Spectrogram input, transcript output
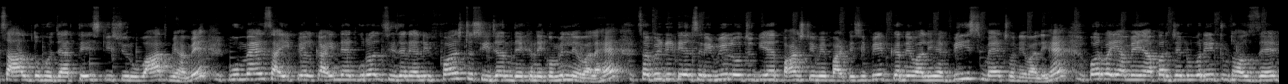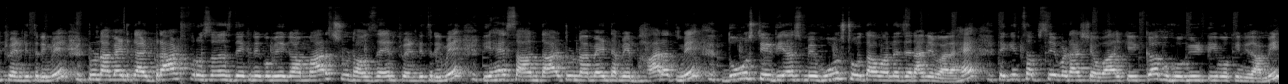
साल 2023 की शुरुआत में हमें वुमेन्स आईपीएल का इनगुरल सीज़न यानी फ़र्स्ट सीज़न देखने को मिलने वाला है। सभी डिटेल्स रिवील हो चुकी है, पाँच टीमें पार्टिसिपेट करने वाली है, बीस मैच होने वाली है। और भाई हमें यहाँ पर जनवरी 2023 में टूर्नामेंट का ड्राफ्ट प्रोसेस देखने को मिलेगा। मार्च 2023 में यह शानदार टूर्नामेंट हमें भारत में दो स्टेडियम्स में होस्ट होता हुआ नज़र आने वाला है। लेकिन सबसे बड़ा सवाल कि कब होगी टीमों की नीलामी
